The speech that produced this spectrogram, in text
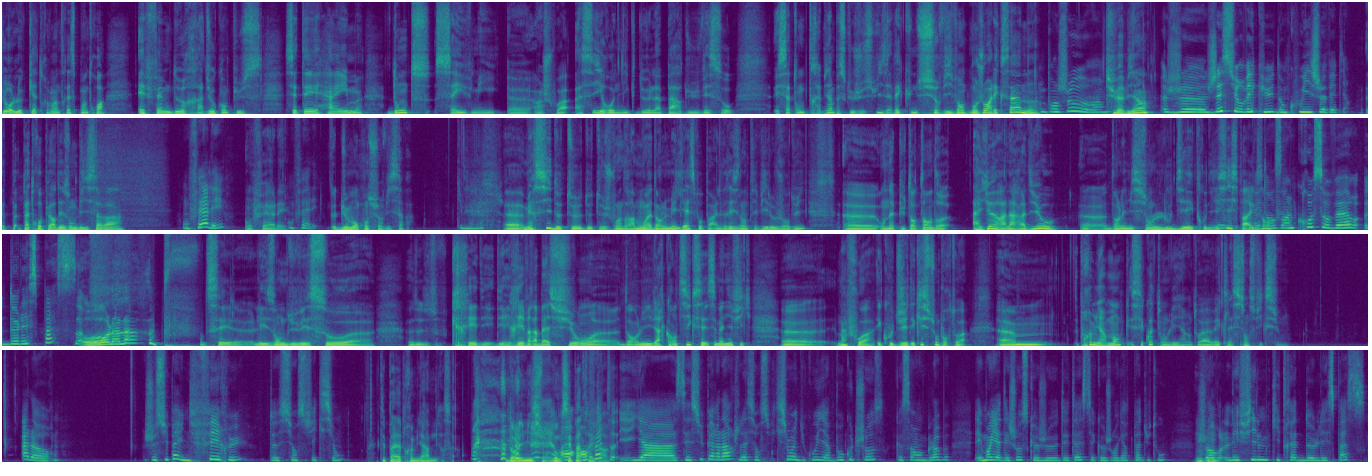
Sur le 93.3 FM de Radio Campus. C'était Haim, Don't Save Me, euh, un choix assez ironique de la part du vaisseau. Et ça tombe très bien parce que je suis avec une survivante. Bonjour Alexane. Bonjour. Tu vas bien? Je j'ai survécu, donc oui, je vais bien. Euh, p- Pas trop peur des zombies, ça va? On fait aller, On fait aller. on fait aller. Du moment qu'on survit, ça va. Euh, merci de te, de te joindre à moi dans le Méliès pour parler de Resident Evil aujourd'hui. Euh, on a pu t'entendre ailleurs à la radio, euh, dans l'émission Loudi Electronicis par exemple. dans un crossover de l'espace. Oh là là C'est euh, les ondes du vaisseau euh, euh, créent des, des réverbations euh, dans l'univers quantique, c'est magnifique. Ma foi, écoute, j'ai des questions pour toi. Premièrement, c'est quoi ton lien, toi, avec la science-fiction? Alors, je suis pas une férue de science-fiction. T'es pas la première à me dire ça dans l'émission, donc c'est pas en très fait, grave. y a, c'est super large la science-fiction et du coup, il y a beaucoup de choses que ça englobe. Et moi, il y a des choses que je déteste et que je regarde pas du tout. Mhm. Genre les films qui traitent de l'espace,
